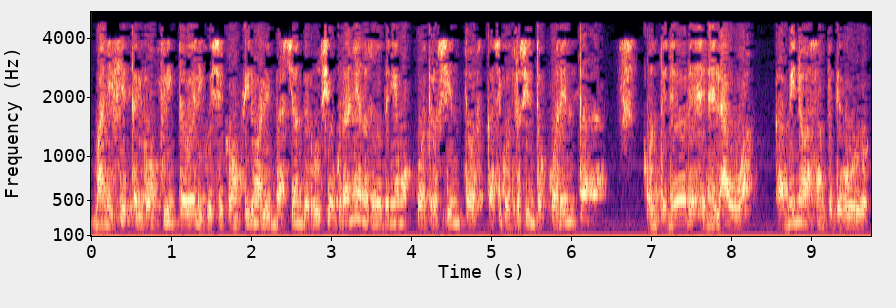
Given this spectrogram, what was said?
manifiesta el conflicto bélico y se confirma la invasión de Rusia a Ucrania, nosotros teníamos 400, casi 440 contenedores en el agua, camino a San Petersburgo.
